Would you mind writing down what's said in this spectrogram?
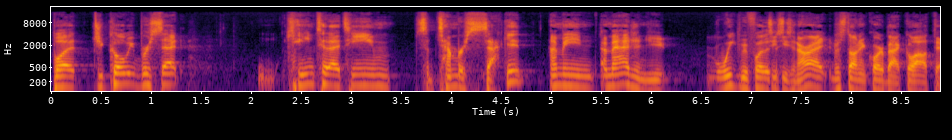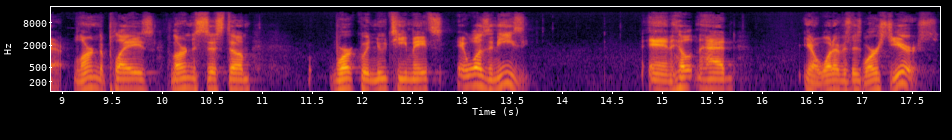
But Jacoby Brissett came to that team September 2nd. I mean, imagine you week before the season. All right, you're starting quarterback. Go out there, learn the plays, learn the system, work with new teammates. It wasn't easy. And Hilton had, you know, one of his worst years.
